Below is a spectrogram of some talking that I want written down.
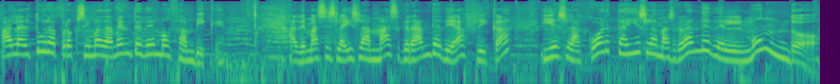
a la altura aproximadamente de Mozambique. Además es la isla más grande de África y es la cuarta isla más grande del mundo.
